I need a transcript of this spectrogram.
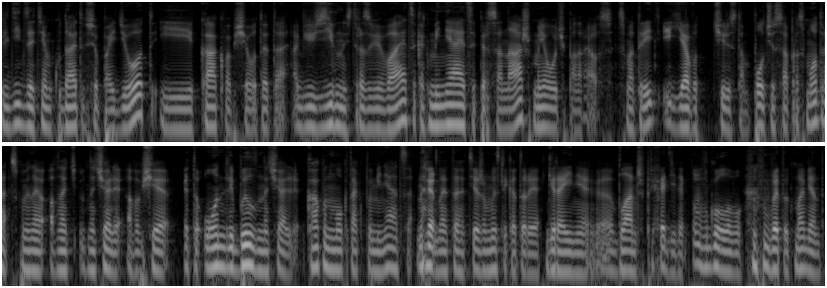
следить за тем, куда это все пойдет и как вообще вот эта абьюзивность развивается, как меняется персонаж, мне очень понравилось смотреть. И я вот через там полчаса просмотра вспоминаю а в, нач- в начале, а вообще это он ли был в начале? Как он мог так поменяться? Наверное, это те же мысли, которые героине э, Бланш приходили в голову в этот момент.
